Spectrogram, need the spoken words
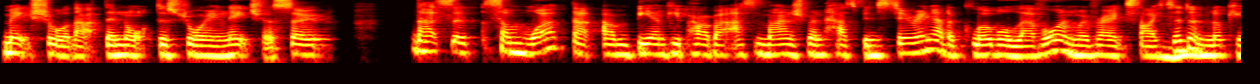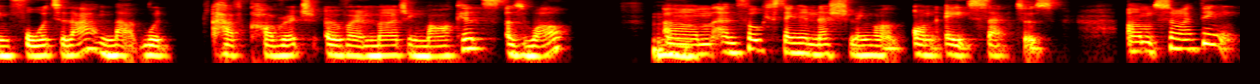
make sure that they're not destroying nature. So that's a, some work that um, BNP Paribas Asset Management has been steering at a global level, and we're very excited mm. and looking forward to that. And that would have coverage over emerging markets as well, mm. um, and focusing initially on, on eight sectors. Um, so I think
